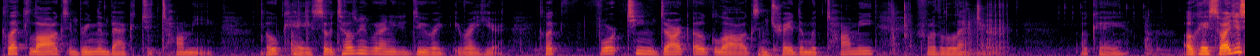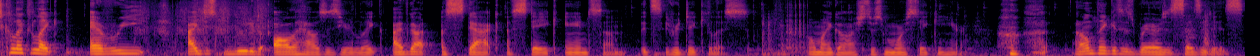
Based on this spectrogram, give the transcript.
Collect logs and bring them back to Tommy. Okay, so it tells me what I need to do right, right here. Collect 14 dark oak logs and trade them with Tommy for the letter. Okay. Okay, so I just collected like every I just looted all the houses here. Like I've got a stack of steak and some. It's ridiculous. Oh my gosh, there's more steak in here. I don't think it's as rare as it says it is.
